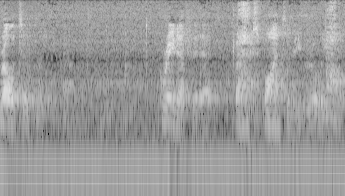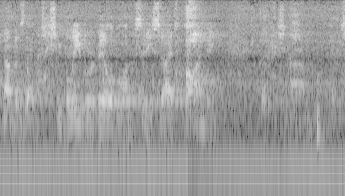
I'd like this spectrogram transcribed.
relatively great effort at trying to respond to the early numbers that we believe were available on the city side for funding. Um, It's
